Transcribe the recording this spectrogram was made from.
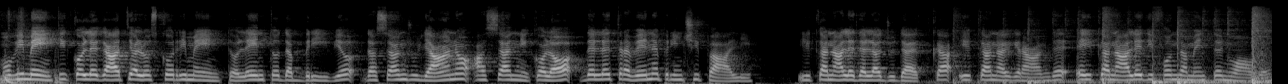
movimenti collegati allo scorrimento lento d'abbrivio da San Giuliano a San Nicolò delle tre vene principali, il canale della Giudecca, il canale grande e il canale di Fondamente Nuove.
